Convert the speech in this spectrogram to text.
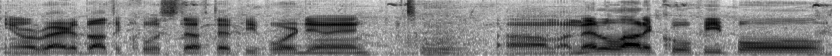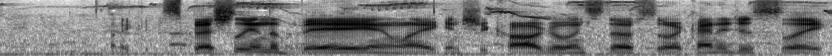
you know write about the cool stuff that people are doing. Mm. Um, I met a lot of cool people, like especially in the Bay and like in Chicago and stuff. So I kind of just like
